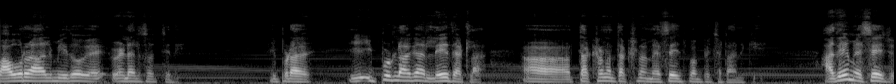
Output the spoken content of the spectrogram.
పావురాల మీదో వెళ్ళాల్సి వచ్చింది. ఇప్పుడు ఇప్పుడులాగా లేదు అట్లా తక్షణం తక్షణం మెసేజ్ పంపించడానికి అదే మెసేజ్.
